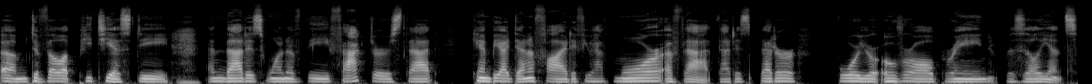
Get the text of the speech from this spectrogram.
um, develop PTSD, and that is one of the factors that can be identified. If you have more of that, that is better for your overall brain resilience.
